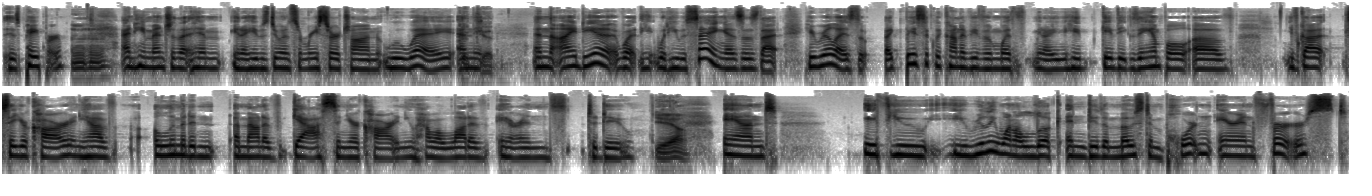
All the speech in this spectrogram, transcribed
his paper, Mm-hmm. and he mentioned that him, you know, he was doing some research on Wu Wei, and Good the, kid. and the idea, what he, what he was saying is, is that he realized that, like, basically, kind of even with, you know, he gave the example of you've got, say, your car, and you have a limited amount of gas in your car, and you have a lot of errands to do, Yeah. and if you you really want to look and do the most important errand first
